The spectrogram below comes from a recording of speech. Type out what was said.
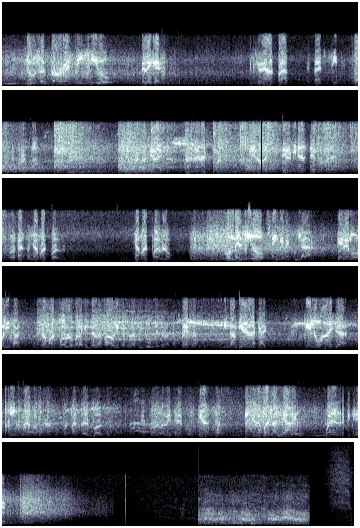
de un sector restringido del ejército. El general Prat está en su sitio, le corresponde. Las fuerzas reales saldrán a actuar. Tienen orden determinante de proceder. Por lo tanto, llamo al pueblo. Llamo al pueblo convencido en que me escuchará. Debe movilizarse. Llamo al pueblo para que esté en las fábricas, en las industrias, en las empresas y también en la calle. Que no haya ninguna provocación por parte del pueblo. El pueblo debe tener confianza en que las fuerzas reales pueden reprimir esto.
